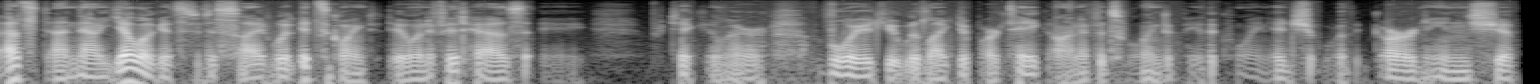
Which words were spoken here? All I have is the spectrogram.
that's done. Now yellow gets to decide what it's going to do, and if it has a particular voyage it would like to partake on if it's willing to pay the coinage or the guardianship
